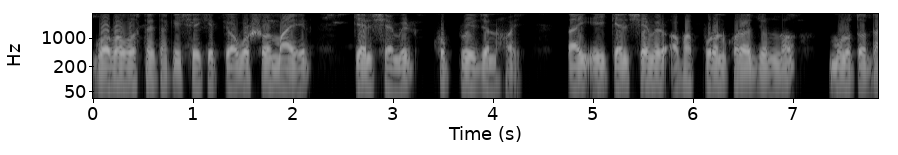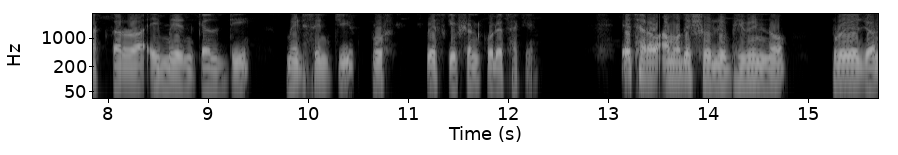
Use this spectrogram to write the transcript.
গর্ভাবস্থায় থাকে, সেই ক্ষেত্রে অবশ্যই মায়ের ক্যালসিয়ামের খুব প্রয়োজন হয়। তাই এই ক্যালসিয়ামের অভাব পূরণ করার জন্য মূলত ডাক্তাররা এই মেরিনক্যাল ডি মেডিসিনটি প্রেসক্রিপশন করে থাকে। এছাড়াও আমাদের শরীরে বিভিন্ন প্রয়োজন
